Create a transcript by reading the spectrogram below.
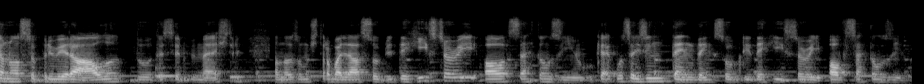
é a nossa primeira aula do terceiro bimestre. Então nós vamos trabalhar sobre The History of Sertãozinho. O que é que vocês entendem sobre The History of Sertãozinho?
